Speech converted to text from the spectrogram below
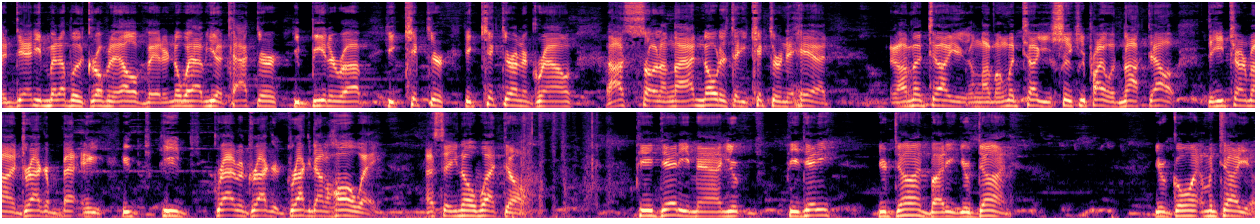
and then he met up with his girlfriend in the elevator. You know what happened? He attacked her. He beat her up. He kicked her. He kicked her on the ground. I saw. I noticed that he kicked her in the head. And I'm gonna tell you. I'm, gonna tell you. She, she probably was knocked out. Then he turned around and dragged her back. He he, he grabbed her, dragged her, dragged her down the hallway. I said, you know what though? P Diddy, man, you P Diddy, you're done, buddy. You're done. You're going. I'm gonna tell you.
